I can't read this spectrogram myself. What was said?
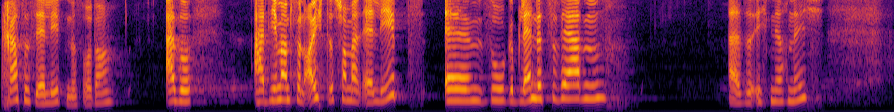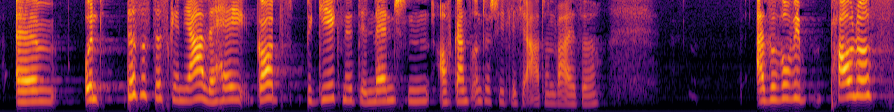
Krasses Erlebnis, oder? Also, hat jemand von euch das schon mal erlebt? ähm, so geblendet zu werden. Also ich noch nicht. Ähm, und das ist das Geniale. Hey, Gott begegnet den Menschen auf ganz unterschiedliche Art und Weise. Also so wie Paulus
